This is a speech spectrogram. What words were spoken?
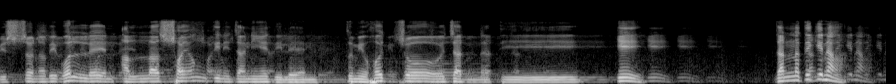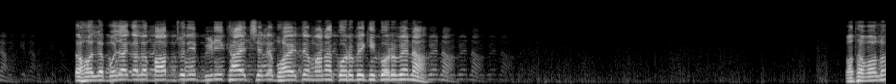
বিশ্বনবী বললেন, আল্লাহ স্বয়ং তিনি জানিয়ে দিলেন, তুমি হচ্ছ জান্নাতি। কি? জান্নাতি কিনা? তাহলে বোঝা গেল বাপ যদি বিড়ি খায়, ছেলে ভয়তে মানা করবে কি করবে না? কথা বলো।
